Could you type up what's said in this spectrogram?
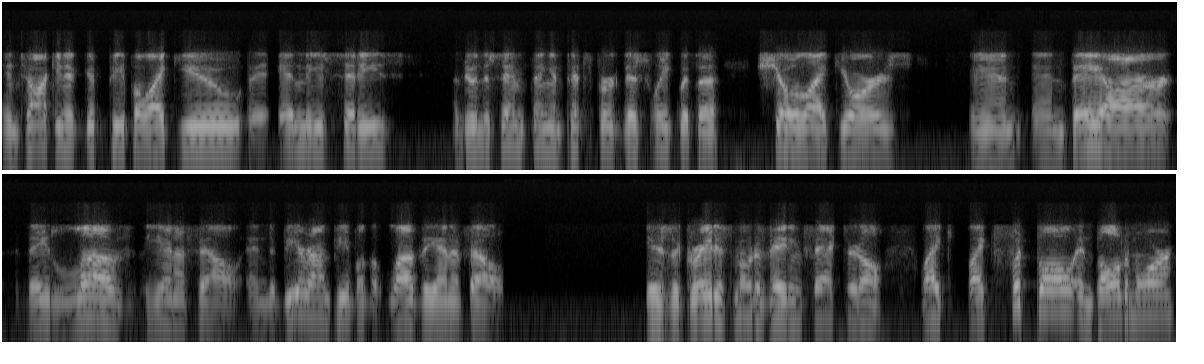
and talking to good people like you in these cities. I'm doing the same thing in Pittsburgh this week with a show like yours, and and they are they love the NFL, and to be around people that love the NFL is the greatest motivating factor at all. Like like football in Baltimore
